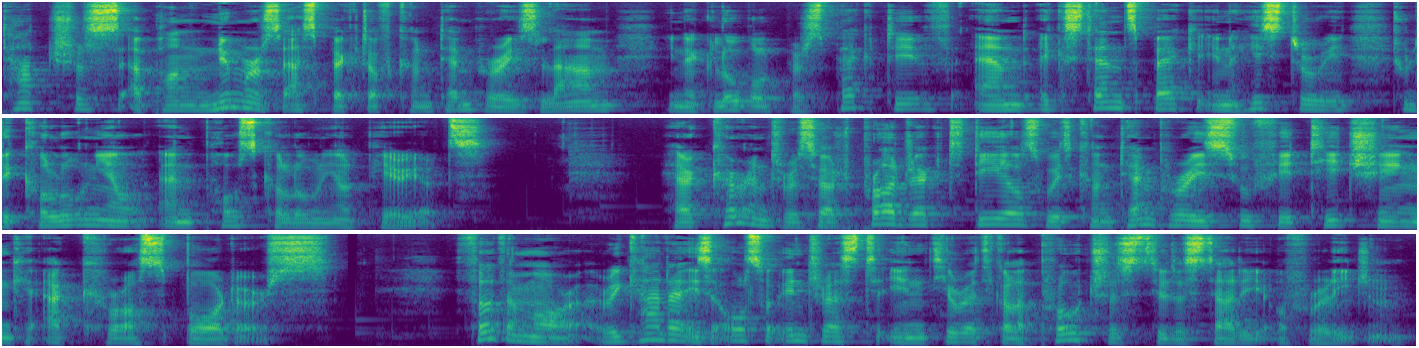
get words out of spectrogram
touches upon numerous aspects of contemporary Islam in a global perspective and extends back in history to the colonial and post colonial periods. Her current research project deals with contemporary Sufi teaching across borders. Furthermore, Ricarda is also interested in theoretical approaches to the study of religion.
